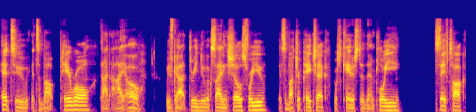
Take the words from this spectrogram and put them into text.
head to it's about payroll.io. We've got three new exciting shows for you. It's about your paycheck, which caters to the employee. Safe Talk,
